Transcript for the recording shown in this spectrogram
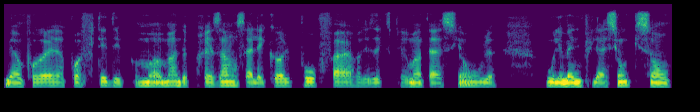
mais on pourrait profiter des moments de présence à l'école pour faire les expérimentations ou, les manipulations qui sont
